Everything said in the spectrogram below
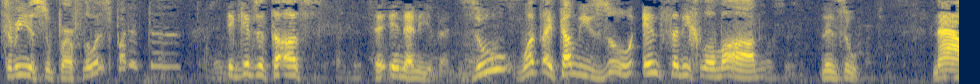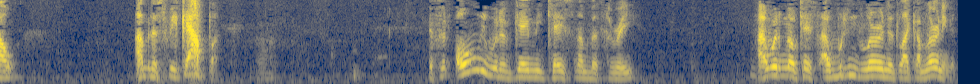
three is superfluous, but it, uh, it gives it to us in any event. Zu, once I tell me Zu, in Sarich Lomar, Lezu. Now, I'm going to speak Alpa. If it only would have gave me case number three, I wouldn't know case. I wouldn't learn it like I'm learning it.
